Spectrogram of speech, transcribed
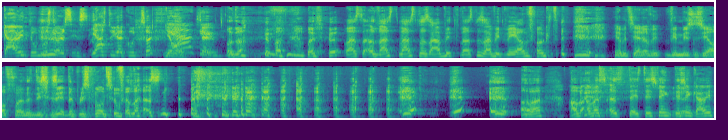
Gabi, du musst als. Inst ja, hast du ja gut gesagt? Ja, Jawohl, okay. Und wa- was, was, und was, was, was, auch mit, was das auch mit W anfängt? Ja, mit Sarah, wir- wir müssen sie auffordern, dieses Etablissement zu verlassen. aber, aber, aber also deswegen, deswegen Gabi,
